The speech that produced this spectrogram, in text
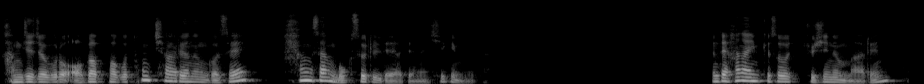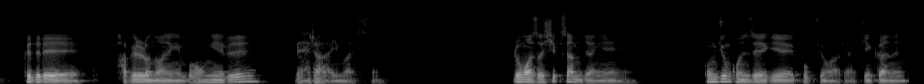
강제적으로 억압하고 통치하려는 것에 항상 목소리를 내야 되는 시기입니다. 근데 하나님께서 주시는 말은 그들의 바벨론 왕의 멍에를 매라 이 말씀. 로마서 13장에 공중 권세에게 복종하라. 그러니까는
